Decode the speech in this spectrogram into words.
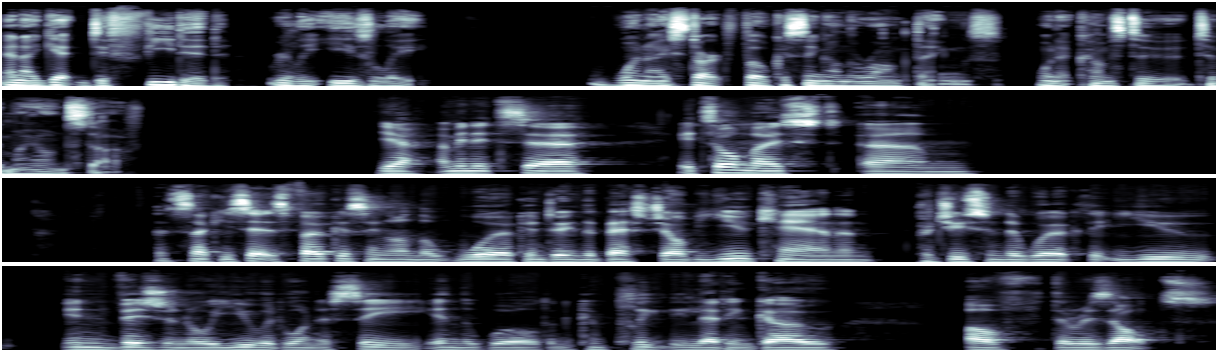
and I get defeated really easily when I start focusing on the wrong things when it comes to to my own stuff. Yeah, I mean it's uh it's almost um it's like you said it's focusing on the work and doing the best job you can and producing the work that you envision or you would want to see in the world and completely letting go of the results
